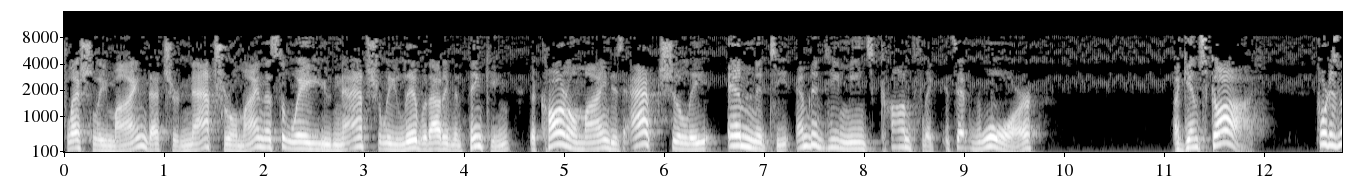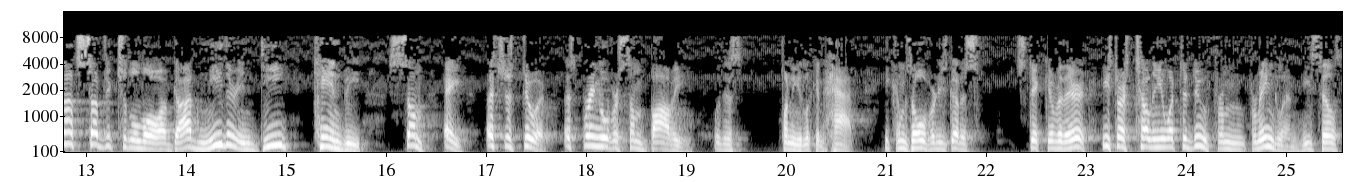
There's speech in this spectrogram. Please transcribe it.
fleshly mind, that's your natural mind, that's the way you naturally live without even thinking. The carnal mind is actually enmity. Enmity means conflict. It's at war against God. For it is not subject to the law of God, neither indeed can be. Some, hey, let's just do it. Let's bring over some Bobby with his funny looking hat. He comes over and he's got a stick over there. He starts telling you what to do from, from England. He tells,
